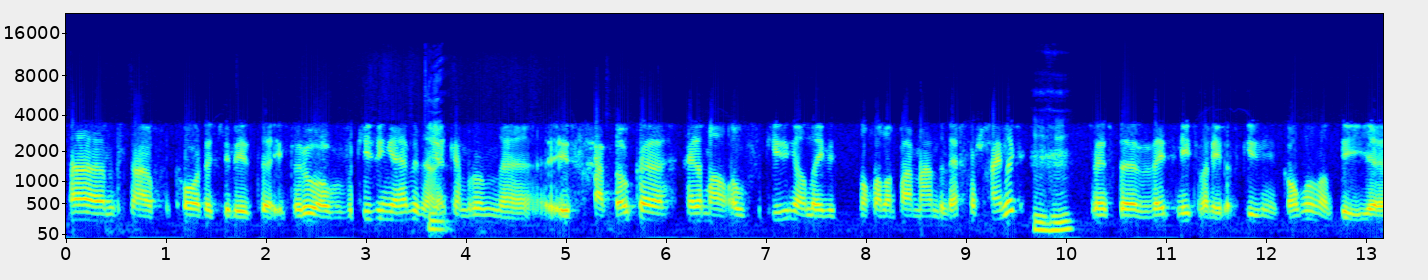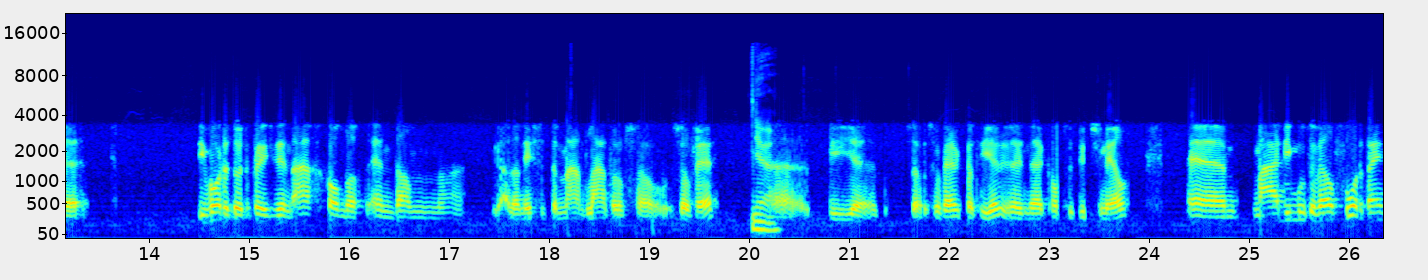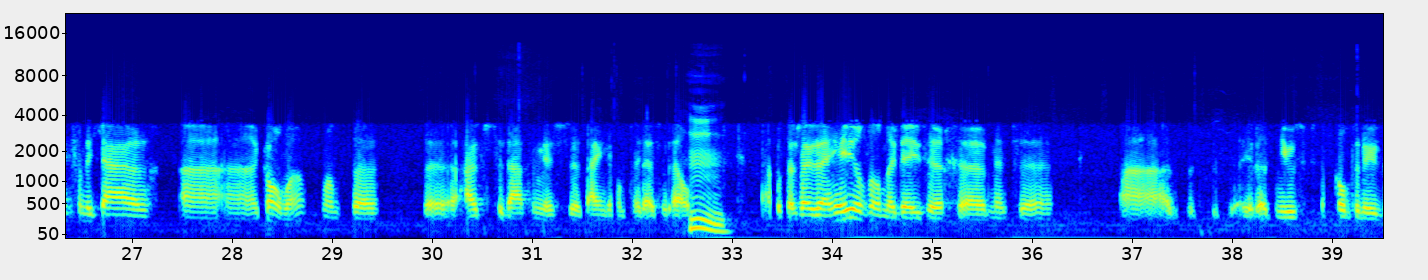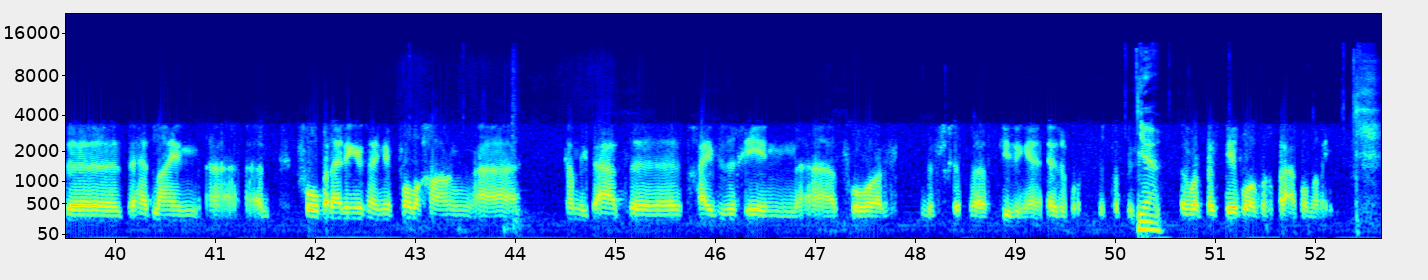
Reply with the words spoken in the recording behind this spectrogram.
Ehm, nou, ik hoor dat jullie het in Peru over verkiezingen hebben. Nou, Ja. in Cameroen is, gaat het ook helemaal over verkiezingen. Alleen is het nog wel een paar maanden weg waarschijnlijk. Mhm. Tenminste, we weten niet wanneer de verkiezingen komen. Want die, die worden door de president aangekondigd. En dan, ja, dan is het een maand later of zo zover. Ja. Die, zo, zo werkt dat hier in, eh, constitutioneel. Ehm, maar die moeten wel voor het eind van dit jaar eh, eh, komen. Want de uiterste datum is het einde van 2011. Hmm. Ja, daar zijn ze heel veel mee bezig. Mensen, het, nieuws continu de, de headline. voorbereidingen zijn in volle gang. kandidaten schrijven zich in voor de verschillende verkiezingen enzovoort. Dus dat is, Ja. er wordt best heel veel over gepraat onderling.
